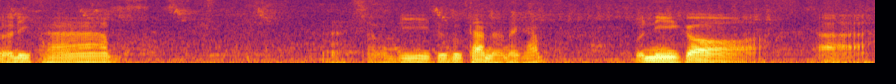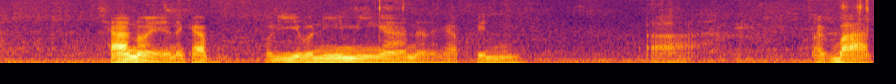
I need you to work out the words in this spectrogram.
สวัสดีครับสวัสดีทุกทุกท่านนะครับ วันนี้ก็ช้าหน่อยนะครับพอดีวันนี้มีงานนะครับเป็นตักบาตร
